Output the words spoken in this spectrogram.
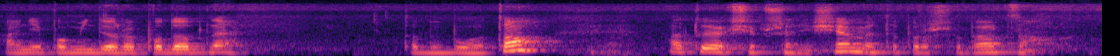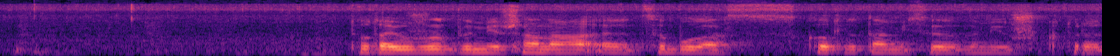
a nie pomidoropodobne. To by było to. A tu jak się przeniesiemy, to proszę bardzo. Tutaj już wymieszana e, cebula z kotletami sojowymi, już, które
